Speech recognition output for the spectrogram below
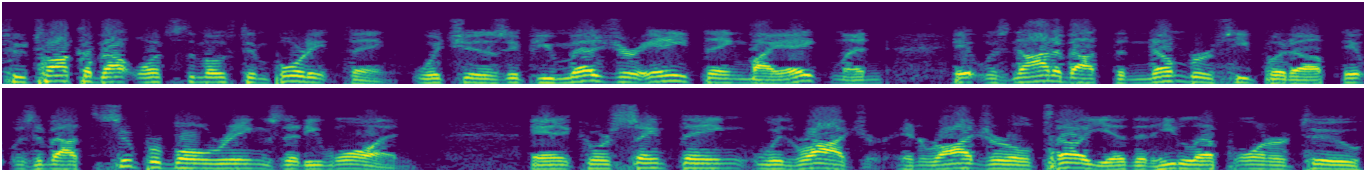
to talk about what's the most important thing, which is if you measure anything by Aikman, it was not about the numbers he put up, it was about the Super Bowl rings that he won. And of course, same thing with Roger. And Roger will tell you that he left one or two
